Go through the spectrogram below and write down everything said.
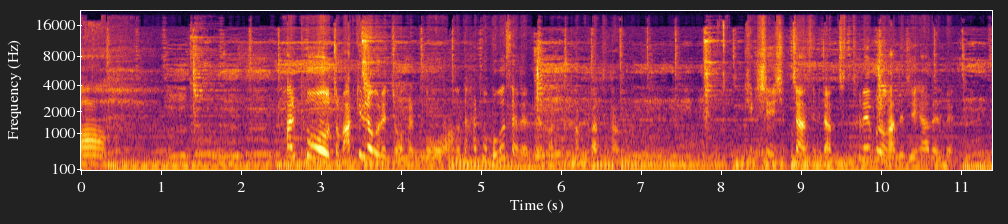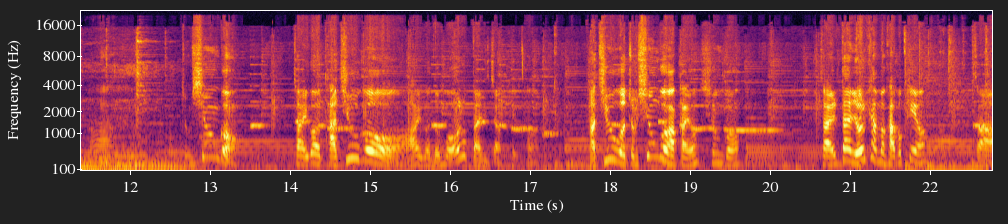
아. 할포 좀 아끼려고 그랬죠 할포. 아 근데 할포 먹었어야 되는데 방금 같은 거 킥신 쉽지 않습니다. 트랩으로 가든지 해야 되는데. 아 좀 쉬운 거자 이거 다 지우고. 아 이거 너무 어렵다 진짜 캐릭터. 다 지우고 좀 쉬운 거 갈까요? 쉬운 거자 일단 이렇게 한번 가볼게요. 자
